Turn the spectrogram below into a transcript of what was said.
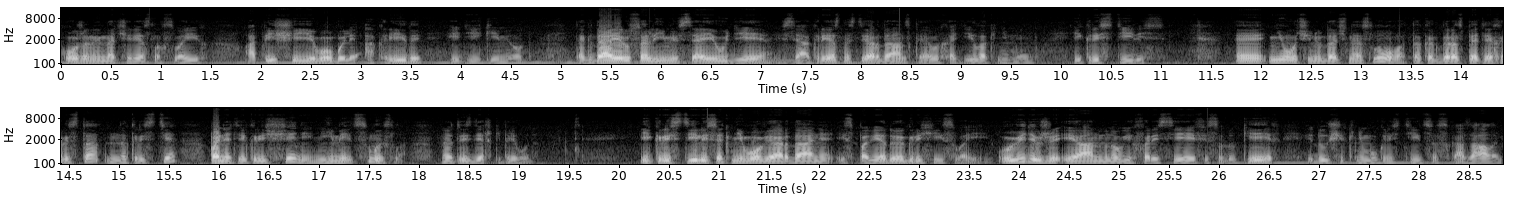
кожаный на чреслах своих, а пищей его были акриды и дикий мед. Тогда в Иерусалиме вся Иудея и вся окрестность Иорданская выходила к нему и крестились. Э, не очень удачное слово, так как до распятия Христа на кресте понятие крещения не имеет смысла, но это издержки перевода. «И крестились от него в Иордане, исповедуя грехи свои. Увидев же Иоанн многих фарисеев и садукеев, идущих к нему креститься, сказал им,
